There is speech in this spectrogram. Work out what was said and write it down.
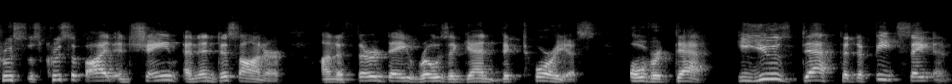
was crucified in shame and in dishonor on the third day rose again victorious over death. He used death to defeat Satan.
